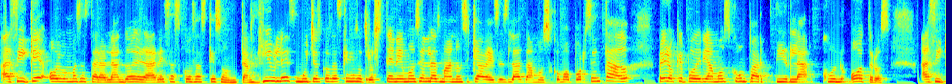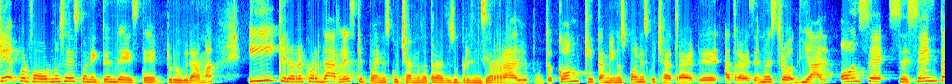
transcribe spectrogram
Así que hoy vamos a estar hablando de dar esas cosas que son tangibles, muchas cosas que nosotros tenemos en las manos y que a veces las damos como por sentado, pero que podríamos compartirla con otros. Así que por favor no se desconecten de este programa y quiero recordarles que pueden escucharnos a través de su presencia radio.com, que también nos pueden escuchar a través de, a través de nuestro dial 1160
